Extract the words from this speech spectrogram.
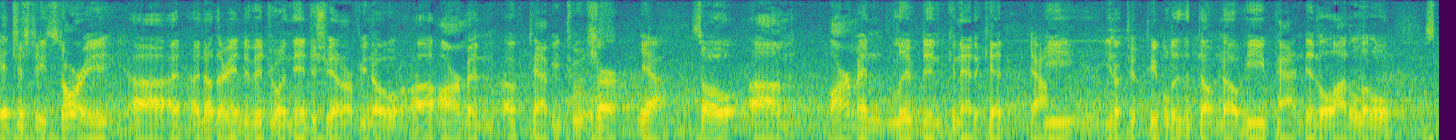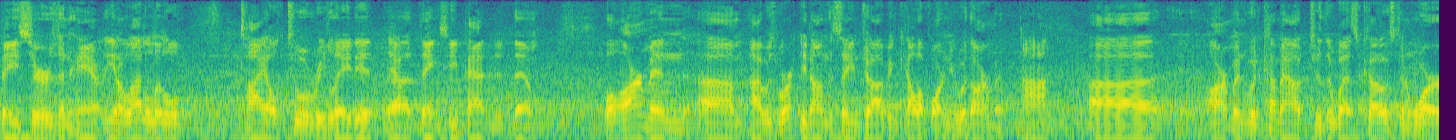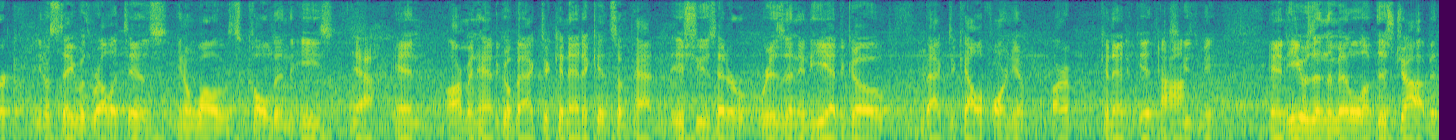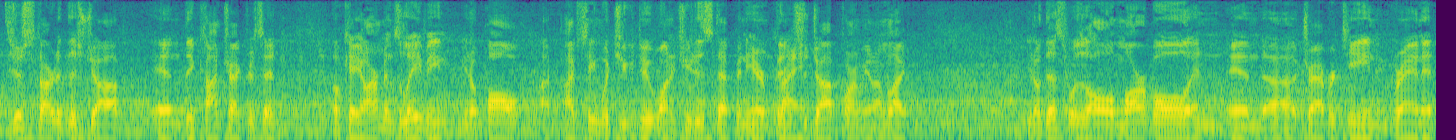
interesting story. Uh, another individual in the industry. I don't know if you know uh, Armin of Tabby Tools. Sure. Yeah. So um, Armin lived in Connecticut. Yeah. He, you know, to people that don't know, he patented a lot of little spacers and ham, you know, a lot of little tile tool related Yeah. uh, things. He patented them. Well, Armin, um, I was working on the same job in California with Armin. Uh-huh. Uh, Armin would come out to the West Coast and work, you know, stay with relatives, you know, while it was cold in the East. Yeah. And Armin had to go back to Connecticut. Some patent issues had arisen, and he had to go back to California or Connecticut, Uh-huh. excuse me. And he was in the middle of this job. It just started this job, and the contractor said, "Okay, Armin's leaving. You know, Paul, I- I've seen what you can do. Why don't you just step in here and finish Right. the job for me?" And I'm like, you know, this was all marble and and uh, travertine and granite.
